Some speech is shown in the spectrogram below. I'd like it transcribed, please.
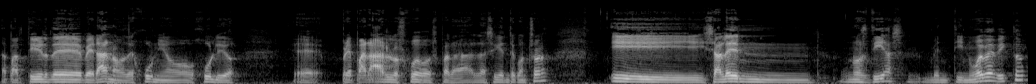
a partir de verano, de junio o julio, eh, preparar los juegos para la siguiente consola. Y salen unos días, 29, Víctor,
